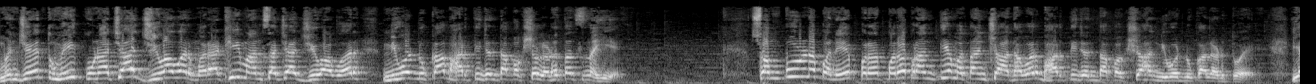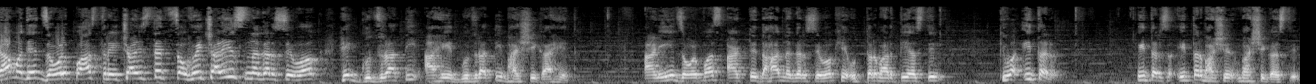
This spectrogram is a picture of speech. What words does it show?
म्हणजे तुम्ही कुणाच्या जीवावर मराठी माणसाच्या जीवावर निवडणुका भारतीय जनता पक्ष लढतच नाहीये. संपूर्णपणे पर परप्रांतीय मतांच्या आधारावर भारतीय जनता पक्ष हा निवडणुका लढतोय. यामध्ये जवळपास त्रेचाळीस ते चव्वेचाळीस नगरसेवक हे गुजराती आहेत गुजराती भाषिक आहेत. आणि जवळपास आठ ते दहा नगरसेवक हे उत्तर भारतीय असतील किंवा इतर इतर इतर भाषे भाषिक असतील.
